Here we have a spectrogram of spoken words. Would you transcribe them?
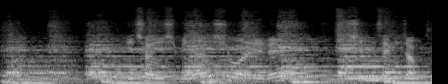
2022년 10월 1일 심샘 작품.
